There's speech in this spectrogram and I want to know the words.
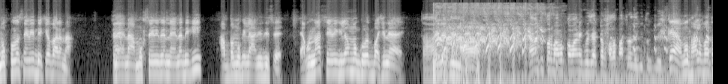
মুখ কোনো শ্রেণি দেখে পারে না। নেয় না মুখ শ্রেণীতে নেয় না দেখি আব্বা মুখে আনি দিছে। এখন না শ্রেণি গেলেও মুখ ঘরত বসে নেয় তাই নাকি? এখন তো তোর বাবা কবা নাকি যে একটা ভালো পাত্র দেখবি তোকে। কে? মুখ ভালো পাত্র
